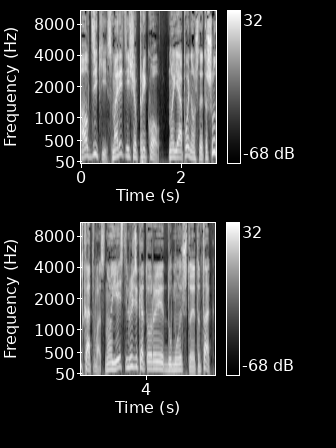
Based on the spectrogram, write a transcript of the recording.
Алдики, смотрите еще прикол. Но я понял, что это шутка от вас, но есть люди, которые думают, что это так.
